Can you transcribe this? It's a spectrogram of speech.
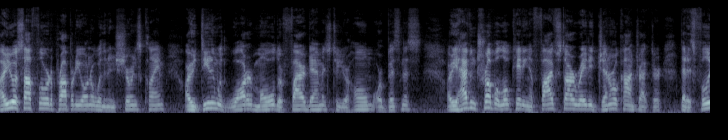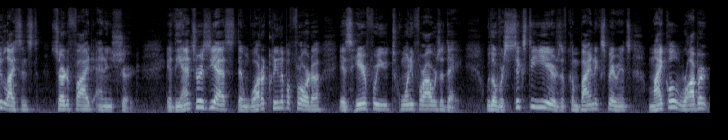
Are you a South Florida property owner with an insurance claim? Are you dealing with water, mold, or fire damage to your home or business? Are you having trouble locating a five star rated general contractor that is fully licensed, certified, and insured? If the answer is yes, then Water Cleanup of Florida is here for you 24 hours a day. With over 60 years of combined experience, Michael, Robert,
